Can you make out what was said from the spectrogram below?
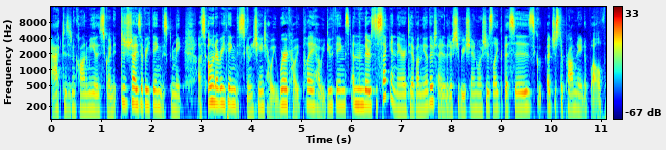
act as an economy. This is going to digitize everything. This is going to make us own everything. This is going to change how we work, how we play, how we do things. And then there's the second narrative on the other side of the distribution, which is like, this is just a promenade of wealth.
